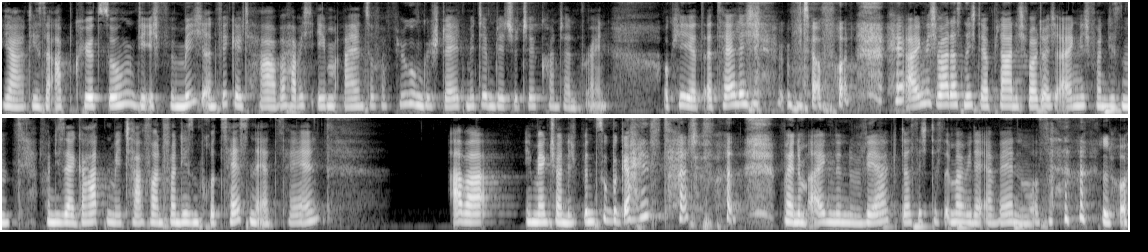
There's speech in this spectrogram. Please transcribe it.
ja, diese Abkürzung, die ich für mich entwickelt habe, habe ich eben allen zur Verfügung gestellt mit dem Digital Content Brain. Okay, jetzt erzähle ich davon. Hey, eigentlich war das nicht der Plan. Ich wollte euch eigentlich von diesem, von dieser Gartenmetapher und von diesen Prozessen erzählen. Aber Ihr merkt schon, ich bin zu begeistert von meinem eigenen Werk, dass ich das immer wieder erwähnen muss. Lol.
